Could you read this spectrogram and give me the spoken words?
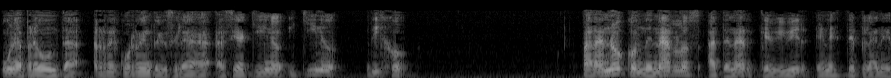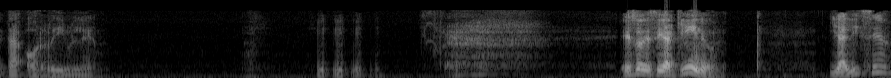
una pregunta recurrente que se le hacía a Quino, y Quino dijo, para no condenarlos a tener que vivir en este planeta horrible. Eso decía Quino. ¿Y Alicia?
